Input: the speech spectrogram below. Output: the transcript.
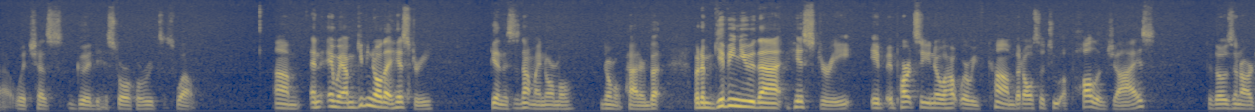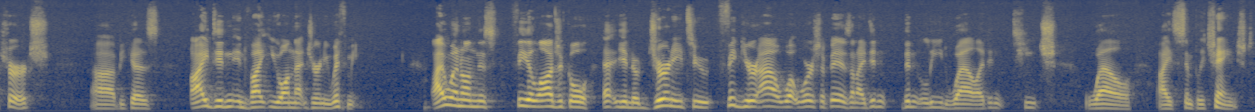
uh, which has good historical roots as well. Um, and anyway, I'm giving you all that history. Again, this is not my normal normal pattern, but but I'm giving you that history in, in part so you know how, where we've come, but also to apologize to those in our church uh, because I didn't invite you on that journey with me. I went on this theological uh, you know, journey to figure out what worship is, and I didn't, didn't lead well. I didn't teach well. I simply changed.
